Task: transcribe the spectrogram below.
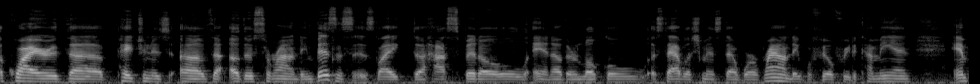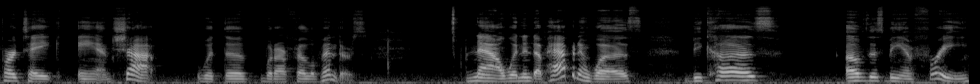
acquire the patronage of the other surrounding businesses like the hospital and other local establishments that were around they would feel free to come in and partake and shop with the with our fellow vendors now what ended up happening was because of this being free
